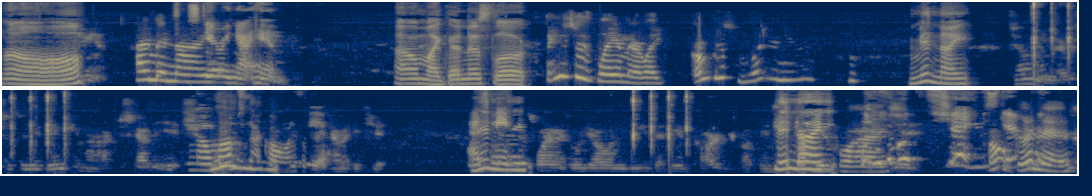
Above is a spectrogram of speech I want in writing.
Oh. Hi, I'm Midnight. staring at him. Oh my goodness. Look. He's just laying there like, I'm just letting you. Midnight. No, mom's not calling for you. I haven't itched it. That's me. Midnight. That's why y'all when you use that damn card. and Fucking Midnight. Beautiful. Shit, you Oh, scared her. goodness.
